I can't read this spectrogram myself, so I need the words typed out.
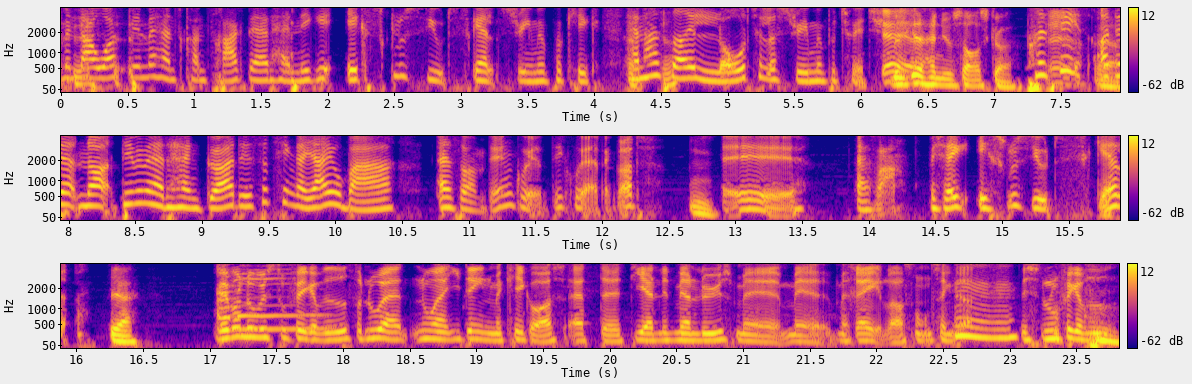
men der er jo også det med hans kontrakt, er, at han ikke eksklusivt skal streame på Kick. Han har stadig lov til at streame på Twitch. Ja, Hvilket han jo så også gør. Præcis, Ja. og der, når det med, at han gør det, så tænker jeg jo bare, altså, den kunne jeg, det kunne jeg da godt. Mm. Øh, altså, hvis jeg ikke eksklusivt skal. Ja. Hvem var nu, hvis du fik at vide, for nu er, nu er ideen med Kick også, at øh, de er lidt mere løs med, med, med regler og sådan nogle ting der. Mm. Hvis du nu fik at vide,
